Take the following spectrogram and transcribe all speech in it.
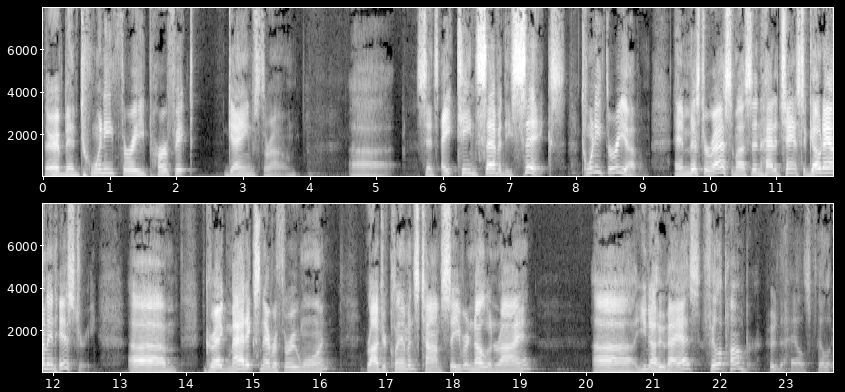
There have been 23 perfect games thrown uh, since 1876, 23 of them. And Mr. Rasmussen had a chance to go down in history. Um, Greg Maddux never threw one. Roger Clemens, Tom Seaver, Nolan Ryan. Uh, you know who has? Philip Humber. Who the hell's Philip?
